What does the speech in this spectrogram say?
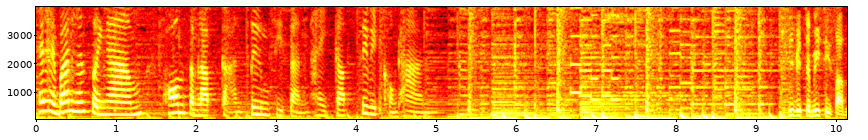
เฮ็ดให้บ้านเฮือนสวยงาม พร้อมสำหรับการตื่มสีสันให้กับชีวิตของทาน ชีวิตจะมีสีสัน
